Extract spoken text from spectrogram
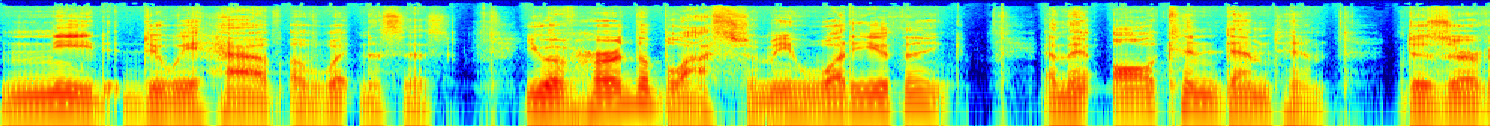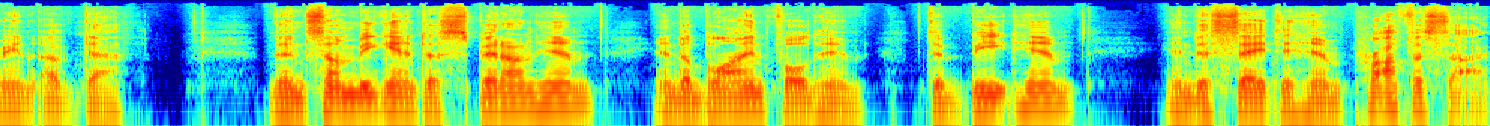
need do we have of witnesses? You have heard the blasphemy. What do you think? And they all condemned him, deserving of death. Then some began to spit on him and to blindfold him, to beat him, and to say to him, Prophesy.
